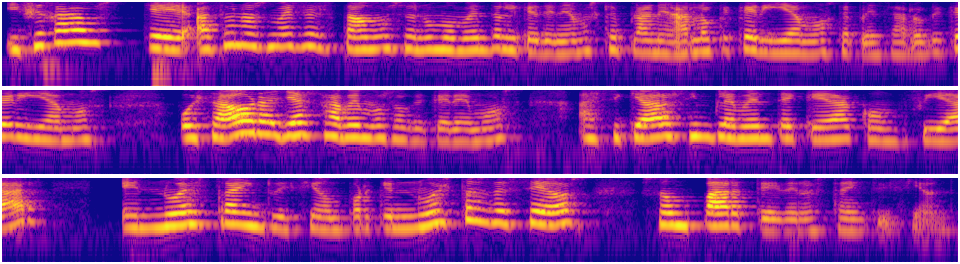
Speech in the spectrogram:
Y fijaos que hace unos meses estábamos en un momento en el que teníamos que planear lo que queríamos, de pensar lo que queríamos, pues ahora ya sabemos lo que queremos, así que ahora simplemente queda confiar en nuestra intuición, porque nuestros deseos son parte de nuestra intuición.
